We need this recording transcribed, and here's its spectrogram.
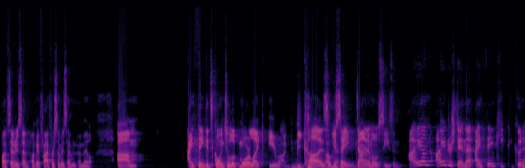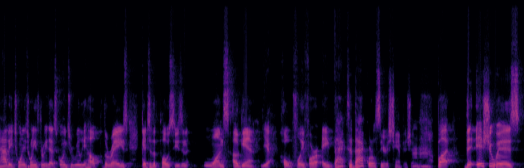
577. Okay, five for 77 a mil. Um, I think it's going to look more like Erod because Okay. you say Dynamo season. I un- I understand that. I think he could have a 2023 that's going to really help the Rays get to the postseason once again. Yeah. Hopefully for a back-to-back World Series championship. Mhm. But the issue is,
